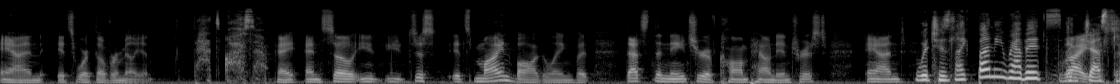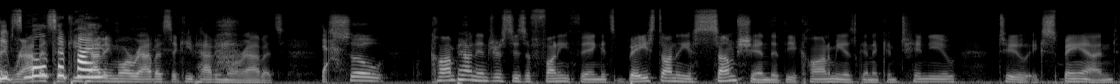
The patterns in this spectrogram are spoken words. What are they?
and it's worth over a million. That's awesome. Okay, and so you you just it's mind boggling, but that's the nature of compound interest. And Which is like bunny rabbits. right, It just it's like keeps rabbits that keep multiplying. having more rabbits that keep having more rabbits. Yeah. So compound interest is a funny thing. It's based on the assumption that the economy is going to continue to expand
